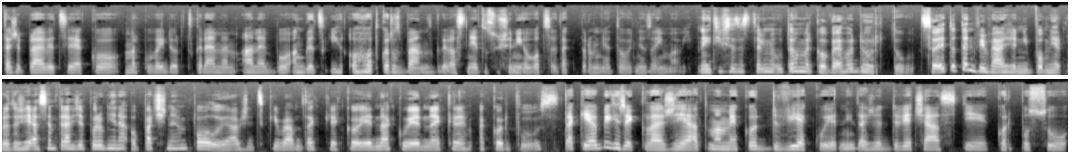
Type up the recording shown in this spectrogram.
Takže právě věci jako mrkvový dort s krémem, anebo anglický hot cross buns, kde vlastně je to sušený ovoce, tak pro mě je to hodně zajímavý. Nejdřív se zastavíme u toho mrkového dortu. Co je to ten vyvážený poměr, protože já jsem pravděpodobně na opačném polu. Já vždycky mám tak jako jedna ku jedné krem a korpus. Tak já bych řekla, že já to mám jako dvě ku jedný, takže dvě části korpusu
